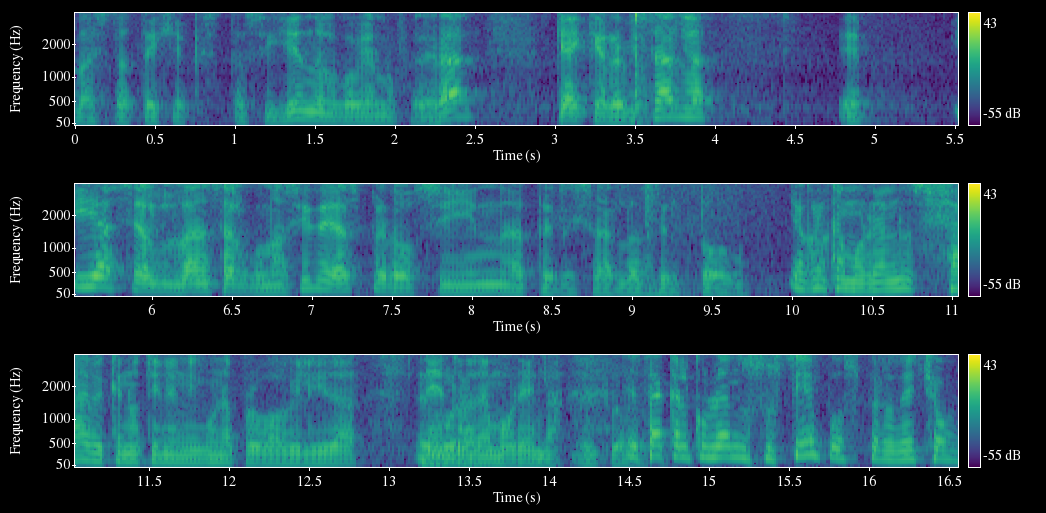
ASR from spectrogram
la estrategia que está siguiendo el gobierno federal, que hay que revisarla. Eh, y hace, lanza algunas ideas, pero sin aterrizarlas del todo. Yo creo que Moreno sabe que no tiene ninguna probabilidad dentro de Morena. Está calculando sus tiempos, pero de hecho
